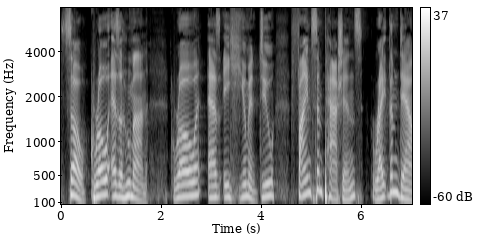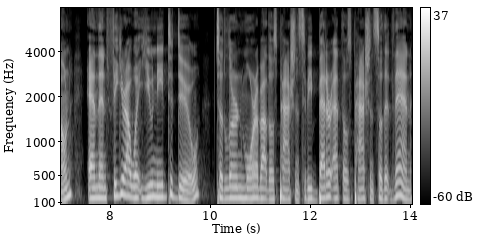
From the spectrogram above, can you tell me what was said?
so grow as a human, grow as a human. Do find some passions, write them down, and then figure out what you need to do to learn more about those passions, to be better at those passions, so that then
